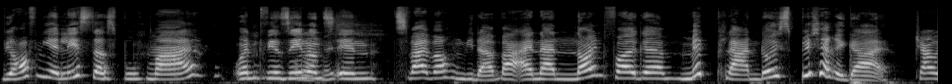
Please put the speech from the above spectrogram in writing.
wir hoffen, ihr lest das Buch mal. Und wir sehen Oder uns nicht. in zwei Wochen wieder bei einer neuen Folge mit Plan durchs Bücherregal. Ciao!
